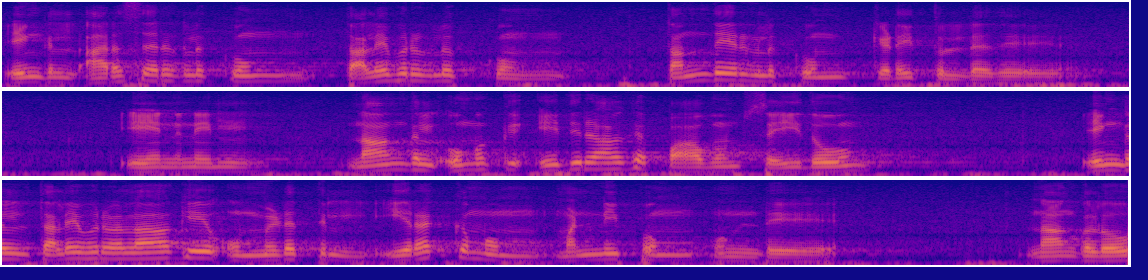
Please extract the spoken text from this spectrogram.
எங்கள் அரசர்களுக்கும் தலைவர்களுக்கும் தந்தையர்களுக்கும் கிடைத்துள்ளது. ஏனெனில் நாங்கள் உமக்கு எதிராக பாவம் செய்தோம். எங்கள் தலைவர்களாகிய உம்மிடத்தில் இரக்கமும் மன்னிப்பும் உண்டு. நாங்களோ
